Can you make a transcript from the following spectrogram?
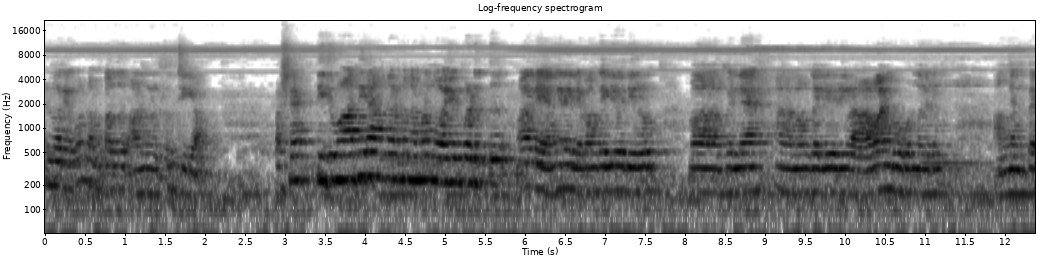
എന്ന് പറയുമ്പോൾ നമുക്കത് ആണുങ്ങൾക്കും ചെയ്യാം. പക്ഷെ തിരുവാതിര എന്ന് പറയുമ്പോൾ നമ്മൾ നോയമ്പെടുത്ത് അല്ലേ? അങ്ങനെയല്ലേ? മംഗല്യവരികളും പിന്നെ മംഗല്യവരികളാവാൻ പോകുന്നവരും അങ്ങനത്തെ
